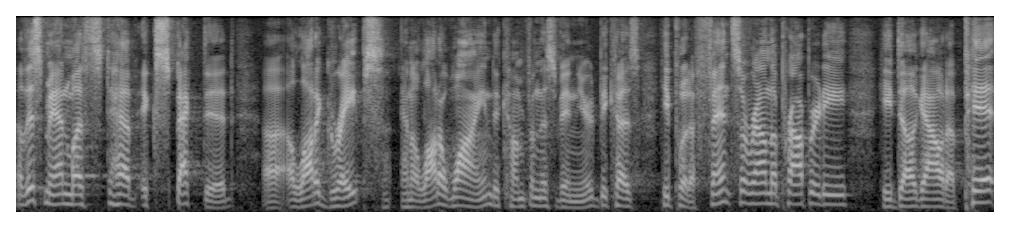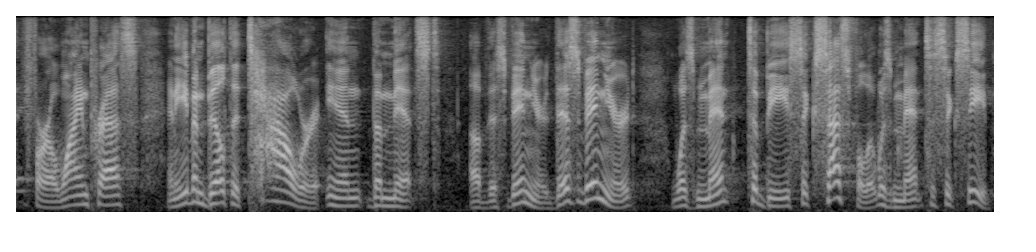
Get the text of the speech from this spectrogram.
Now, this man must have expected uh, a lot of grapes and a lot of wine to come from this vineyard because he put a fence around the property, he dug out a pit for a wine press, and he even built a tower in the midst of this vineyard. This vineyard was meant to be successful, it was meant to succeed.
